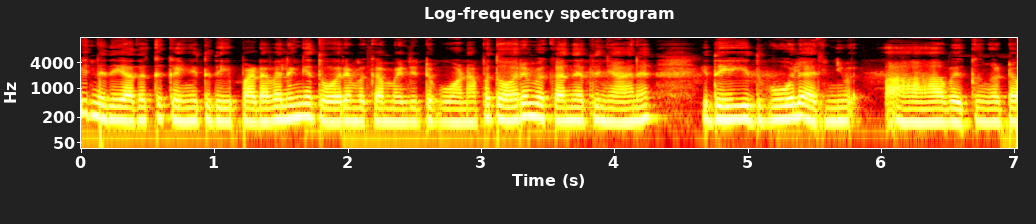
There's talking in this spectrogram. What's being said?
പിന്നെ ഇതേ അതൊക്കെ കഴിഞ്ഞിട്ട് ഇതേ പടവലങ്ങ തോരൻ വെക്കാൻ വേണ്ടിയിട്ട് പോവാണ്. അപ്പോൾ തോരൻ വെക്കാൻ നേരത്ത് ഞാൻ ഇതേ ഇതുപോലെ അരിഞ്ഞ് വെക്കും കേട്ടോ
